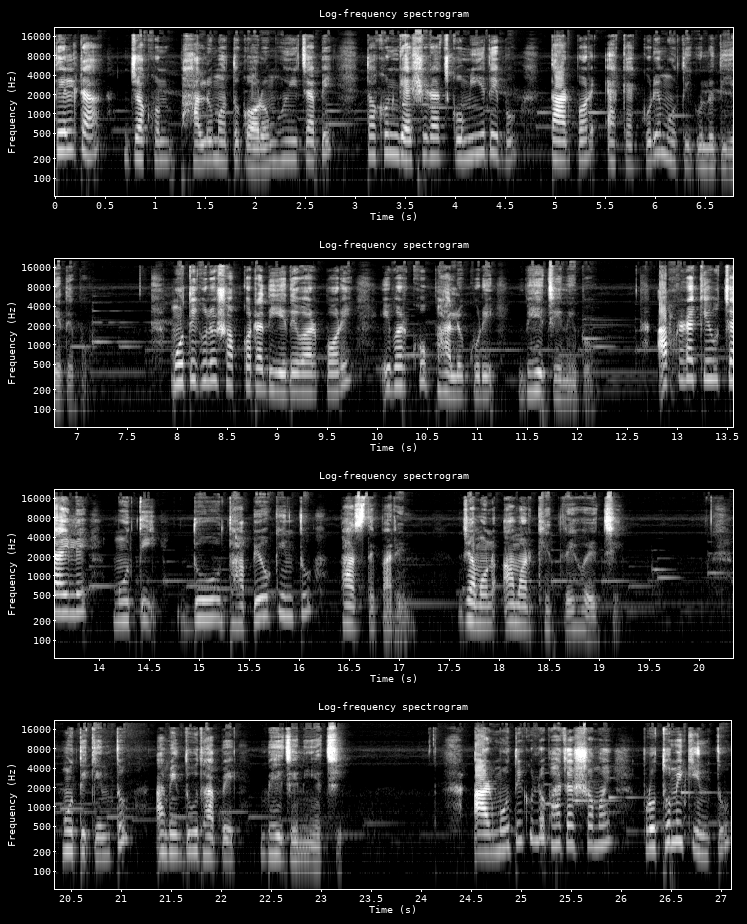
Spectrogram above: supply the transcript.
তেলটা যখন ভালো মতো গরম হয়ে যাবে, তখন গ্যাসের আঁচ কমিয়ে দেব, তারপর এক এক করে মতিগুলো দিয়ে দেব। মতিগুলো সবকটা দিয়ে দেওয়ার পরে এবার খুব ভালো করে ভেজে নেব। আপনারা কেউ চাইলে মতি দু ধাপেও কিন্তু ভাজতে পারেন, যেমন আমার ক্ষেত্রে হয়েছে। মতি কিন্তু আমি দু ধাপে ভেজে নিয়েছি। আর মতিগুলো ভাজার সময় প্রথমে কিন্তু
